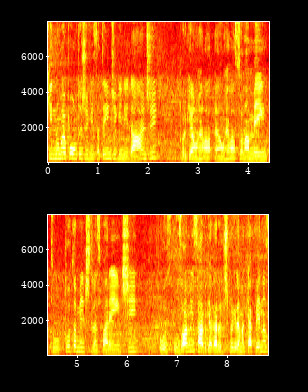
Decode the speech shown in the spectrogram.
que, no meu ponto de vista, tem dignidade, porque é um, é um relacionamento totalmente transparente. Os, os homens sabem que a garota de programa quer apenas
